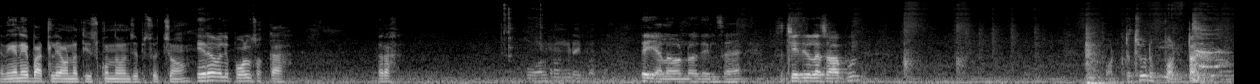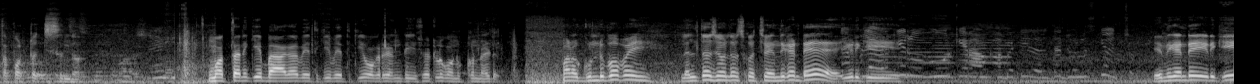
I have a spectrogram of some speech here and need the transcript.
అందుకనే బట్టలు ఏమన్నా తీసుకుందాం అని చెప్పేసి వచ్చాం. ఏరే వాళ్ళి పూల చొక్క. రా. ఎలా ఉండవు తెలుసా? చేతిలో చాపు పొట్ట చూడు పొట్ట. ఎంత పొట్ట వచ్చేసిందో. మొత్తానికి బాగా వెతికి వెతికి ఒక రెండు టీ షర్ట్లు కొనుక్కున్నాడు. మన గుండు బాబాయ్ లలిత జ్యువెలర్స్కి వచ్చాం. ఎందుకంటే వీడికి ఊరికే రావు కాబట్టి వెళ్తే జ్యువెలర్స్కి వచ్చు ఎందుకంటే వీడికి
